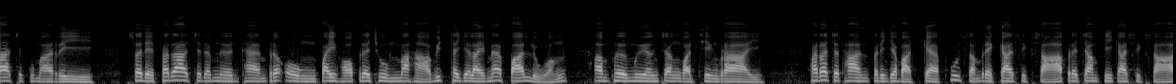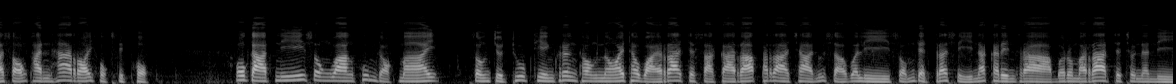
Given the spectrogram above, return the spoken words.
ราชกุมารี เสด็จพระราชดำเนินแทนพระองค์ไปหอประชุมมหาวิทยาลัยแม่ฟ้าหลวง อำเภอเมืองจังหวัดเชียงราย พระราชทานปริญญาบัตรแก่ผู้สำเร็จการศึกษาประจำปีการศึกษา 2566 โอกาสนี้ทรงวางพุ่มดอกไม้ ทรงจุดธูปเทียนเครื่องทองน้อยถวายราชสักการะพระราชานุสาวรี สมเด็จพระศรีนครินทรา บรมราชชนนี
